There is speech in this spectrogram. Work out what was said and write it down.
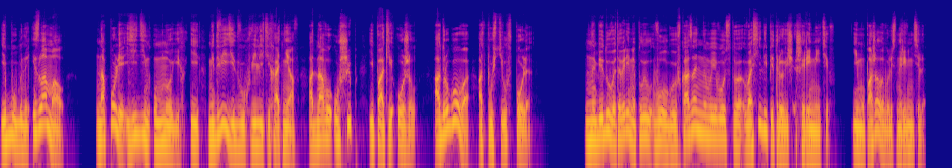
и бубны изломал. На поле един у многих, и медведей двух великих отняв, одного ушиб и паки ожил, а другого отпустил в поле. На беду в это время плыл Волгую в Казань на воеводство Василий Петрович Шереметьев. Ему пожаловались на ревнителя.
